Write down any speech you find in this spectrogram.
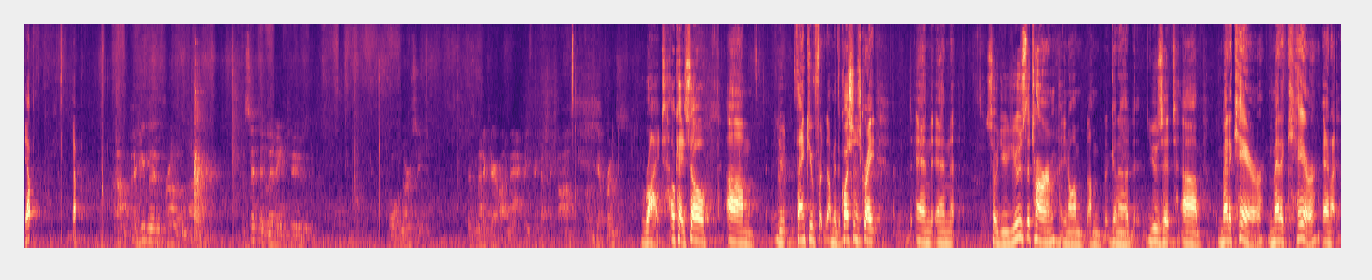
Yep, yep. Um, As you move from uh, assisted living to full nursing, does Medicare automatically pick up the cost difference? Right. Okay. So, um, you, thank you for. I mean, the question is great, and and so you use the term. You know, I'm I'm to use it. Um, Medicare, Medicare, and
